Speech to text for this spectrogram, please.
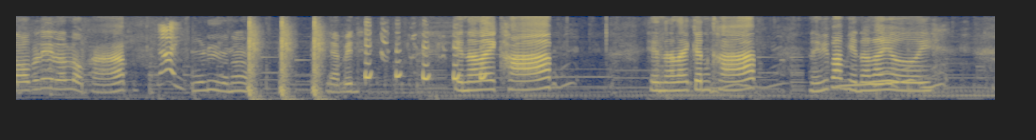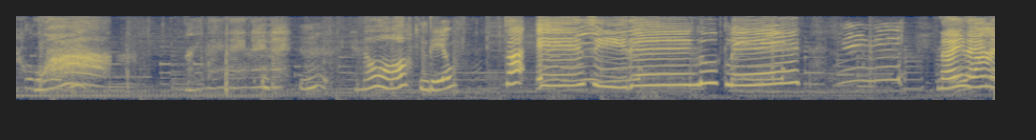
ตรอเบอรี่แล้วเหรอครับโอลี่กันนะอย่าไปเห็นอะไรครับ เห็นอะไรกันครับไหนพี่ป้ามเห็นอะไรเอ่ยว้าวไหนไหนไหนไหนไหนเห็นแล้วเหรอเดี๋ยวจ้าเอสีแดงลูกเล็กไหนไหนไหน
